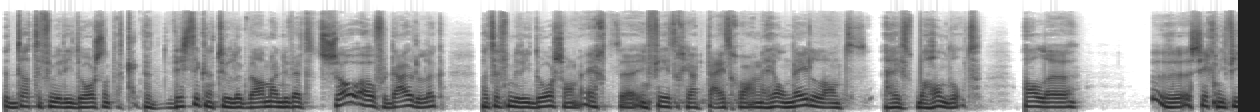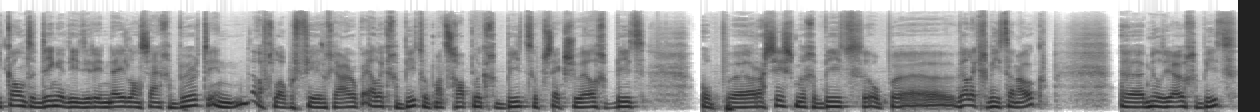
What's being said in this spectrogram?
dat de familie Doorson. Kijk, dat wist ik natuurlijk wel. Maar nu werd het zo overduidelijk dat de familie Doorson echt eh, in 40 jaar tijd gewoon heel Nederland heeft behandeld. Alle eh, significante dingen die er in Nederland zijn gebeurd in de afgelopen 40 jaar op elk gebied, op maatschappelijk gebied, op seksueel gebied, op eh racismegebied, op eh, welk gebied dan ook, milieugebied,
